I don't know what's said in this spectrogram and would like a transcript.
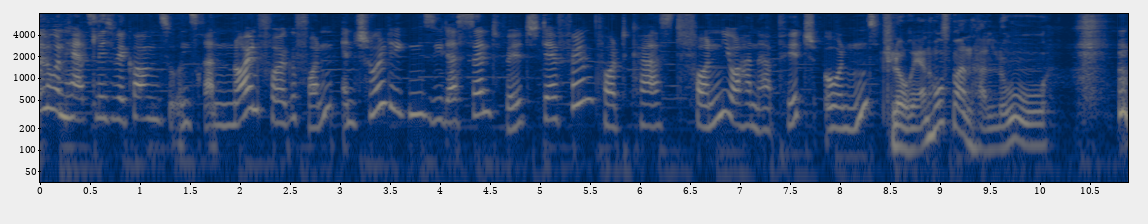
Hallo und herzlich willkommen zu unserer neuen Folge von Entschuldigen Sie das Sandwich, der Filmpodcast von Johanna Pitsch und Florian Hofmann. Hallo.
